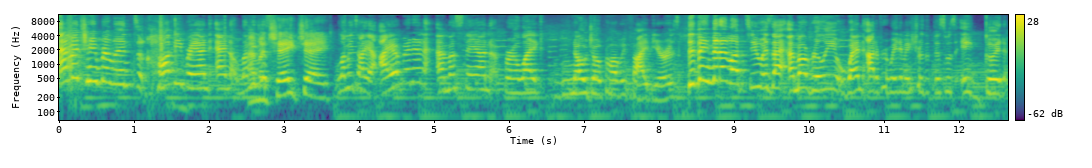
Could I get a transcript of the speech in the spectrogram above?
Emma Chamberlain's coffee brand and let me I'm a just Che Che. let me tell you, I have been an Emma stan for like, no joke, probably five years. The thing that I love too is that Emma really went out of her way to make sure that this was a good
